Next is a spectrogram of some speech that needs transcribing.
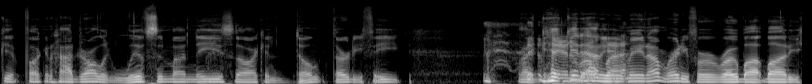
Get fucking hydraulic lifts in my knees so I can dunk thirty feet. Like, get, get out of here, man! I'm ready for a robot body.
